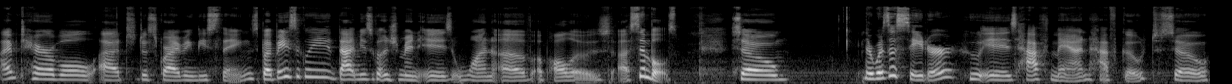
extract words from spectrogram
I'm terrible at describing these things. But basically, that musical instrument is one of Apollo's uh, symbols. So there was a satyr who is half man, half goat. So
